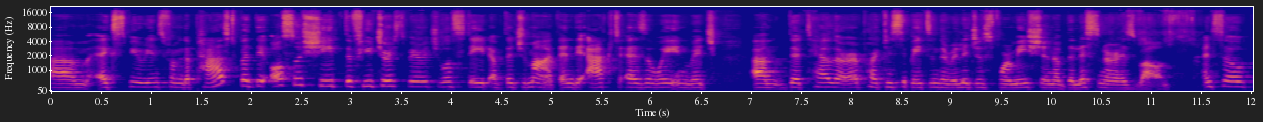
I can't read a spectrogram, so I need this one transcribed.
um, experience from the past, but they also shape the future spiritual state of the Jamaat and they act as a way in which um, the teller participates in the religious formation of the listener as well. And so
